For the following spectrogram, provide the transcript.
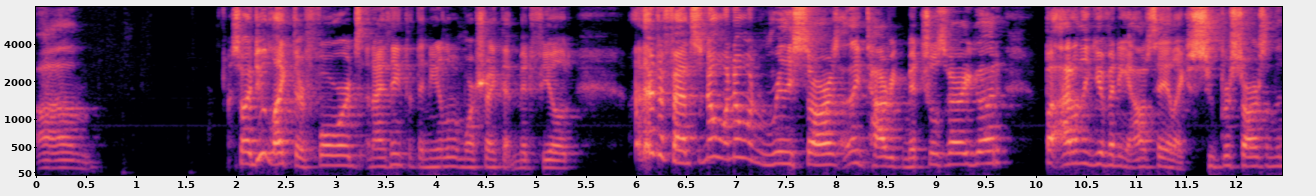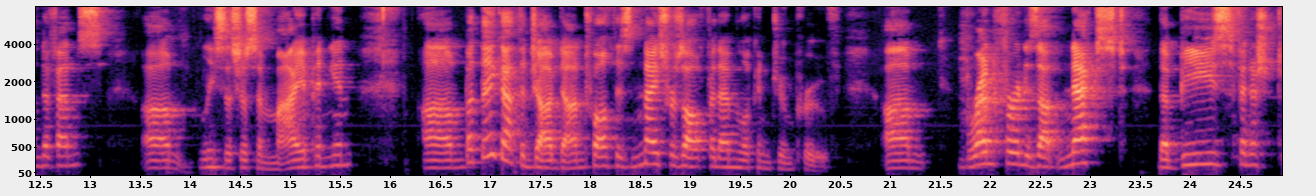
Um, so I do like their forwards, and I think that they need a little bit more strength at midfield. Their defense, no one, no one really stars. I think Tyrick Mitchell's very good, but I don't think you have any, I would say, like superstars on the defense. Um, at least that's just in my opinion. Um, but they got the job done. 12th is a nice result for them, looking to improve. Um, Brentford is up next. The Bees finished.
